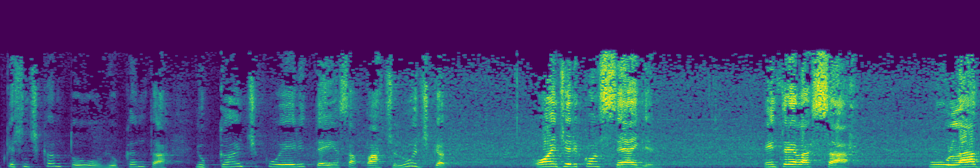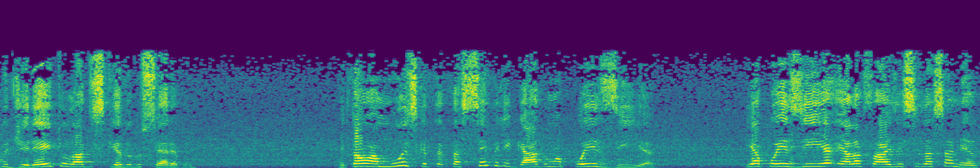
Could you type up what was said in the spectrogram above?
Porque a gente cantou, ouviu cantar. E o cântico, ele tem essa parte lúdica, onde ele consegue entrelaçar o lado direito e o lado esquerdo do cérebro. Então a música está tá sempre ligada a uma poesia. E a poesia, ela faz esse lançamento.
